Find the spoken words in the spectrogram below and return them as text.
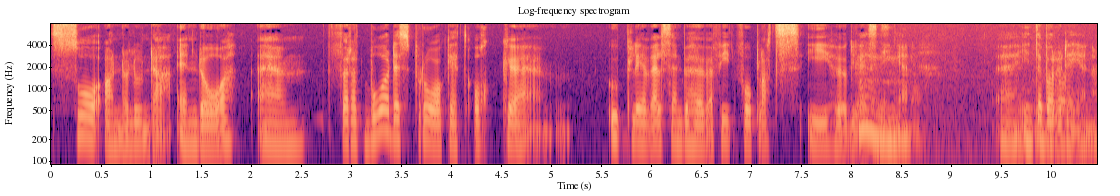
så annorlunda ändå. För att både språket och upplevelsen behöver få plats i högläsningen. Mm. Uh, inte bara det ena.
